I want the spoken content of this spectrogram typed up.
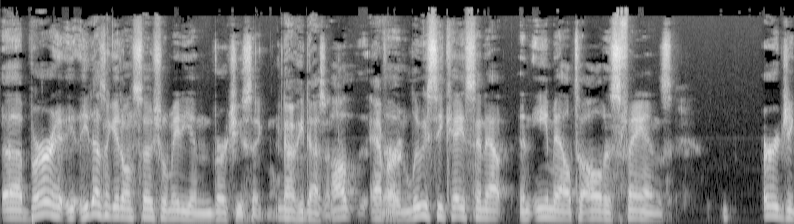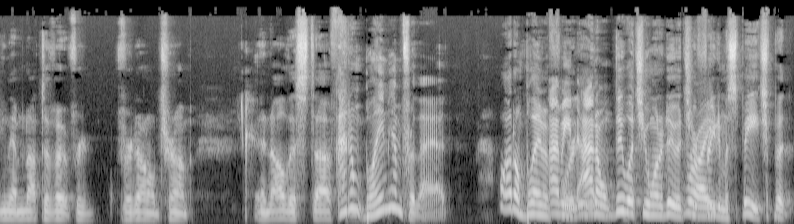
uh, Burr, he doesn't get on social media and virtue signal. No, he doesn't all, ever. uh, Louis C.K. sent out an email to all of his fans urging them not to vote for, for Donald Trump and all this stuff. I don't blame him for that. Well, I don't blame him. I for mean, it. I don't- do what you want to do. It's your freedom of speech. But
